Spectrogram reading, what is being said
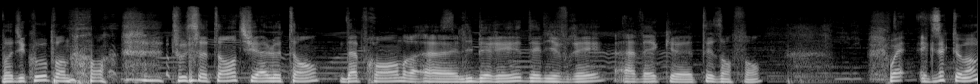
Bon, du coup, pendant tout ce temps, tu as le temps d'apprendre, euh, libérer, délivrer avec euh, tes enfants. Ouais, exactement.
